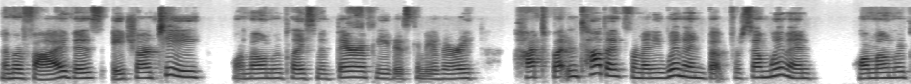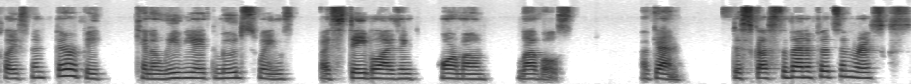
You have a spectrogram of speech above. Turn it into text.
Number five is HRT, hormone replacement therapy. This can be a very hot button topic for many women, but for some women, hormone replacement therapy can alleviate the mood swings by stabilizing hormone levels. Again, discuss the benefits and risks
